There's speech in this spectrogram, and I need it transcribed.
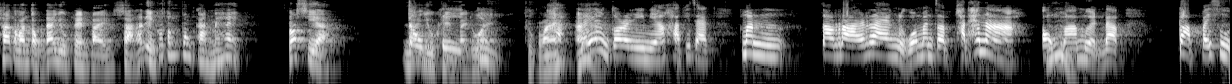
ชาติตะวันตกได้ยูเครนไปสหรัฐเองก็ต้องป้องกันไม่ให้รัสเซียได้ยูเครนไปด้วยอืมถูกไหมค่ะอ่าแล้วอย่างกรณีเนี้ยค่ะพี่แจ๊คมัน จะร้ายแรงหรือว่ามันจะพัฒนาออกมาอืมเหมือนแบบกลับไปสู่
